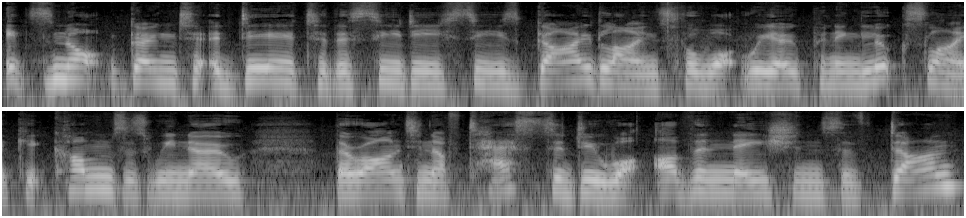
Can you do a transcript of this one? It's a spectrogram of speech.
it's not going to adhere to the CDC's guidelines for what reopening looks like. It comes, as we know, there aren't enough tests to do what other nations have done.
